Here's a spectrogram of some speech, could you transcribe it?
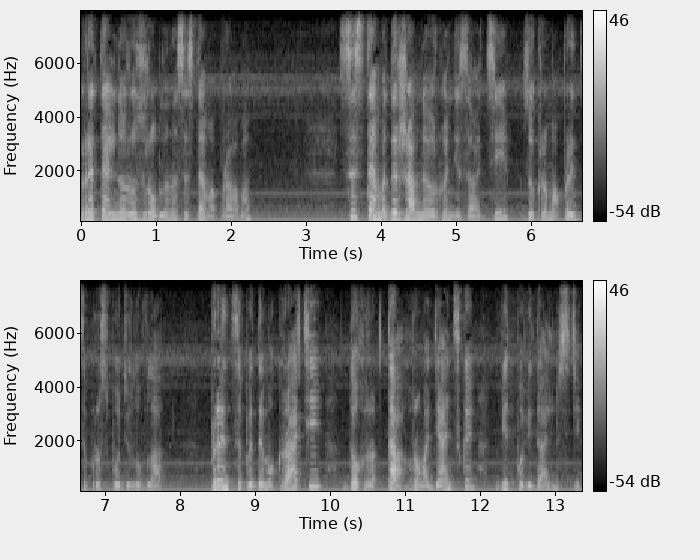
ретельно розроблена система права, система державної організації, зокрема принцип розподілу влад, принципи демократії та громадянської відповідальності.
